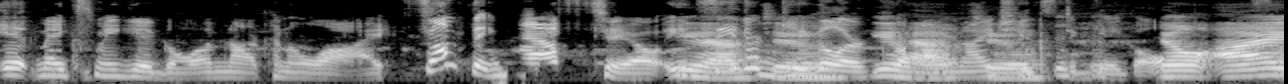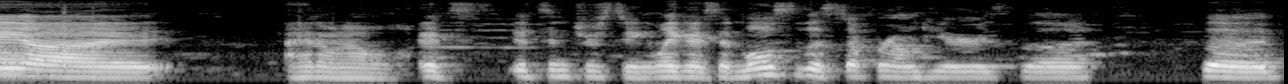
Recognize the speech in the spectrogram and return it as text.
it, makes me giggle. I'm not gonna lie. Something has to. It's either to. giggle or cry, and I choose to giggle. No, I, so. uh, I don't know. It's it's interesting. Like I said, most of the stuff around here is the the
